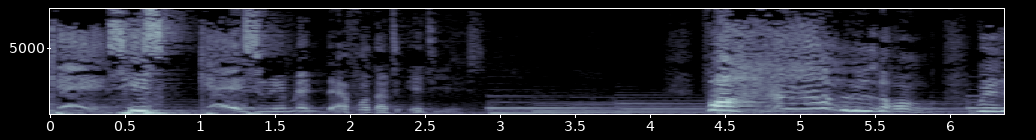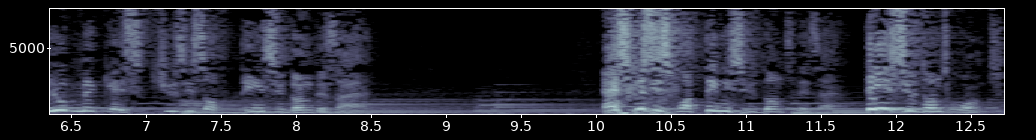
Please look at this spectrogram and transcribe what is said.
case, his case remained there for 38 years. For how long will you make excuses of things you don't desire? Excuses for things you don't desire, things you don't want.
